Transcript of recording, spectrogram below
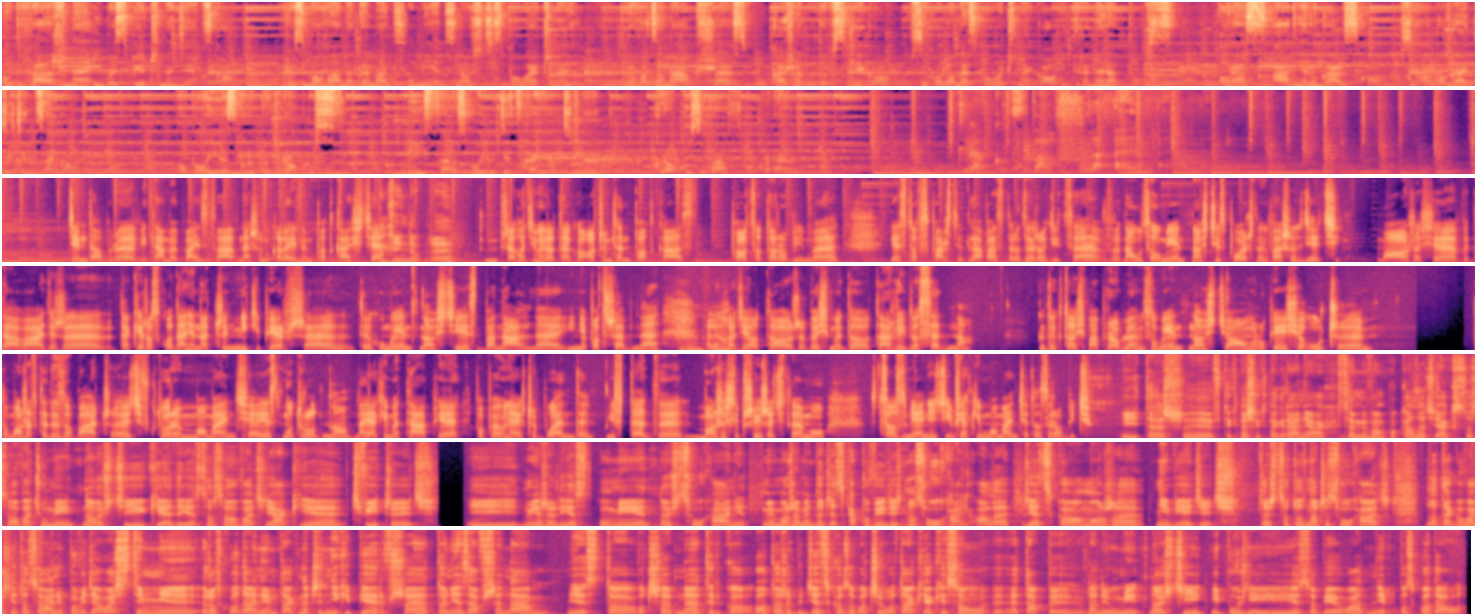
Odważne i bezpieczne dziecko. Rozmowa na temat umiejętności społecznych prowadzona przez Łukasza Gutowskiego, psychologa społecznego i trenera TUS oraz Anię Rogalską, psychologa dziecięcego. Oboje z grupy Krokus. Miejsca rozwoju dziecka i rodziny krokuswaw.pl Kraków.pl Dzień dobry, witamy Państwa w naszym kolejnym podcaście. Dzień dobry. Przechodzimy do tego, o czym ten podcast, po co to robimy. Jest to wsparcie dla Was, drodzy rodzice, w nauce umiejętności społecznych Waszych dzieci. Może się wydawać, że takie rozkładanie na czynniki pierwsze tych umiejętności jest banalne i niepotrzebne, mhm. ale chodzi o to, żebyśmy dotarli do sedna. Gdy ktoś ma problem z umiejętnością lub jej się uczy, to może wtedy zobaczyć, w którym momencie jest mu trudno, na jakim etapie popełnia jeszcze błędy. I wtedy może się przyjrzeć temu, co zmienić i w jakim momencie to zrobić. I też y, w tych naszych nagraniach chcemy Wam pokazać, jak stosować umiejętności, kiedy je stosować, jak je ćwiczyć. I jeżeli jest umiejętność słuchania, my możemy do dziecka powiedzieć, no słuchaj, ale dziecko może nie wiedzieć też, co to znaczy słuchać. Dlatego właśnie to, co Aniu powiedziałaś z tym e, rozkładaniem, tak, na czynniki pierwsze, to nie zawsze nam jest to potrzebne, tylko po to, żeby dziecko zobaczyło, tak, jakie są e, etapy danej umiejętności i później je sobie ładnie poskładało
